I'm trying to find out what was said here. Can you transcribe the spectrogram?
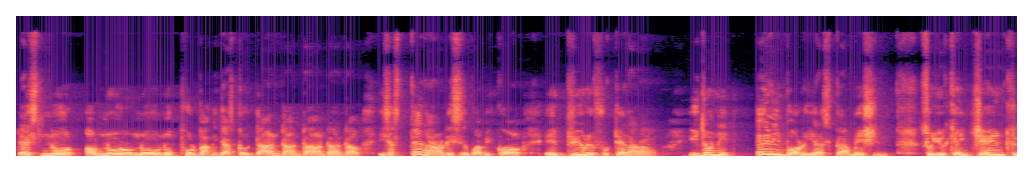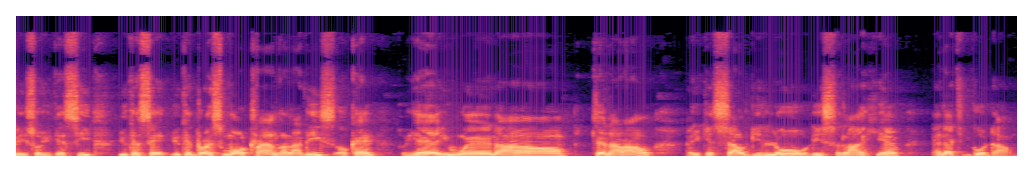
there's no, oh, no, no, no pullback. It just go down, down, down, down, down. It just turn around. This is what we call a beautiful turnaround. You don't need anybody else's permission. So you can gently, so you can see, you can say, you can draw a small triangle like this, okay? So yeah, you went out, turn around, and you can sell below this line here, and let it go down.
